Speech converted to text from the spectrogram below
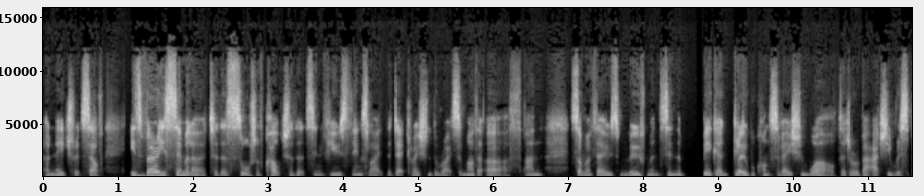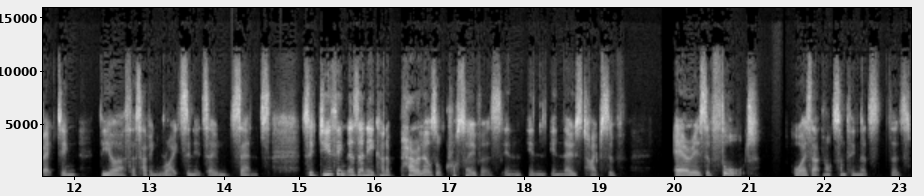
of nature itself is very similar to the sort of culture that's infused things like the Declaration of the Rights of Mother Earth and some of those movements in the bigger global conservation world that are about actually respecting the earth as having rights in its own sense. So do you think there's any kind of parallels or crossovers in in, in those types of areas of thought? Or is that not something that's that's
